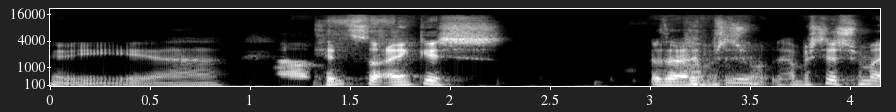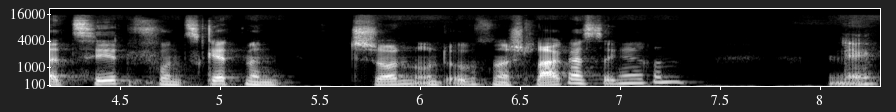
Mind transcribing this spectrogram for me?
ja. Kennst du eigentlich, also habe ich, hab ich dir schon mal erzählt von Scatman John und irgendeiner Schlagersängerin? Nee.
